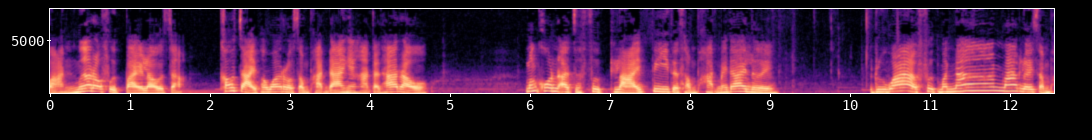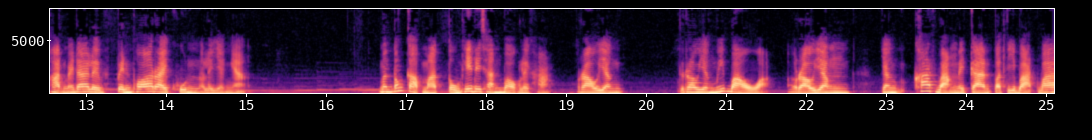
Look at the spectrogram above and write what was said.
วรรค์เมื่อเราฝึกไปเราจะเข้าใจเพราะว่าเราสัมผัสได้ไงคะแต่ถ้าเรา บางคนอาจจะฝึกหลายปีแต่สัมผัสไม่ได้เลย หรือว่าฝึกมานานมากเลยสัมผัสไม่ได้เลย เป็นเพราะอะไรคุณอะไรอย่างเงี้ย มันต้องกลับมาตรงที่ดิฉันบอกเลยค่ะ เรายังเรายังไม่เบาอะ เรายังยังคาดหวังในการปฏิบัติว่า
